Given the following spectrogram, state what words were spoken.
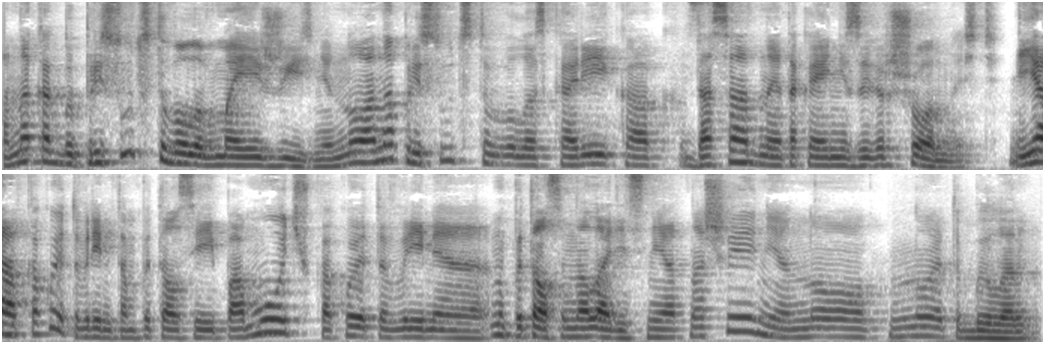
Она как бы присутствовала в моей жизни, но она присутствовала скорее как досадная такая незавершенность. Я в какое-то время там пытался ей помочь, в какое-то время, ну, пытался наладить с ней отношения, но, но это было,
